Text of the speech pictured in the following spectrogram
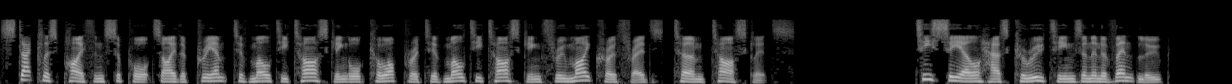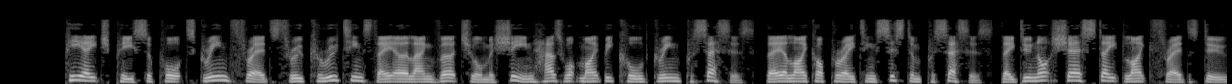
Stackless Python supports either preemptive multitasking or cooperative multitasking through microthreads, termed tasklets. TCL has coroutines and an event loop. PHP supports green threads through coroutines. The Erlang virtual machine has what might be called green processes. They are like operating system processes. They do not share state like threads do,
